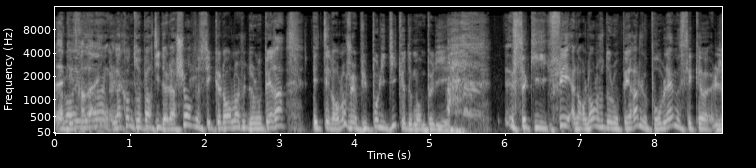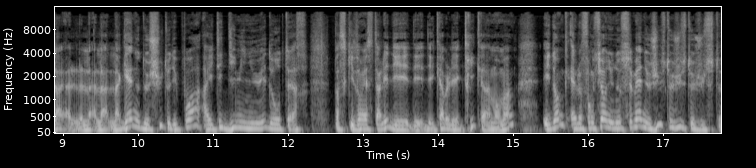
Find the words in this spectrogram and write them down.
Alors du travail. évidemment, la contrepartie de la chose, c'est que l'horloge de l'opéra était l'horloge la plus politique de Montpellier. Ce qui fait, alors l'horloge de l'opéra, le problème, c'est que la, gaine de chute des poids a été diminuée de hauteur parce qu'ils ont installé des câbles électriques à un moment, et donc elle fonctionne une semaine juste, juste, juste.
